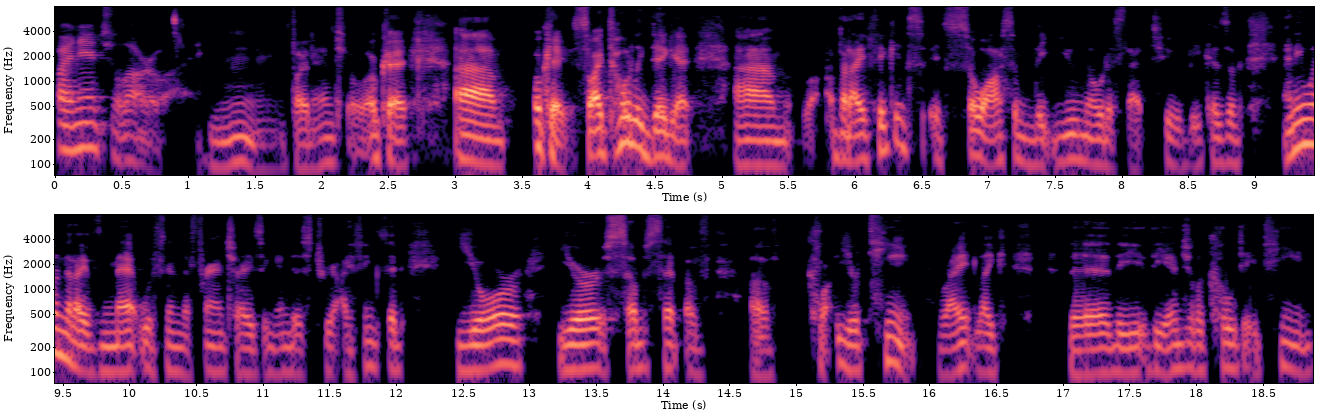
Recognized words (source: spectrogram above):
financial ROI. Mm, financial. Okay. Um, okay. So I totally dig it. Um, but I think it's it's so awesome that you notice that too, because of anyone that I've met within the franchising industry, I think that your your subset of of your team, right? Like the the the Angela Cote team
